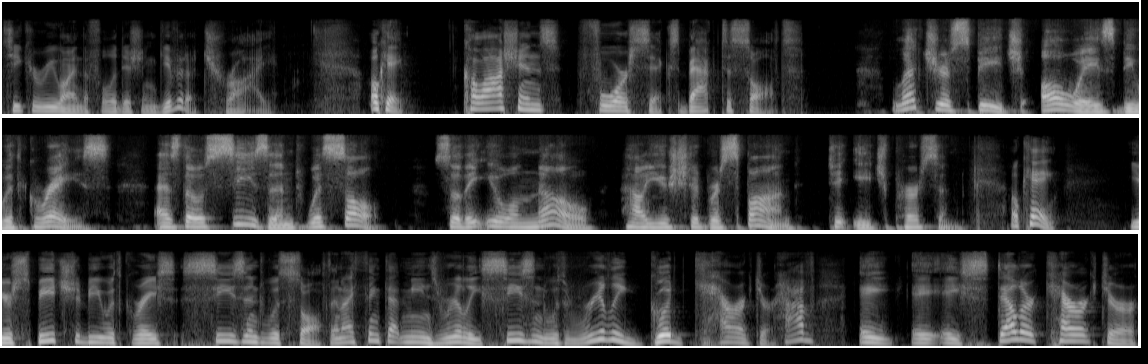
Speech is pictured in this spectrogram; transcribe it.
CQ Rewind, the full edition. Give it a try. Okay, Colossians 4 6, back to salt. Let your speech always be with grace, as though seasoned with salt, so that you will know how you should respond to each person. Okay, your speech should be with grace, seasoned with salt. And I think that means really seasoned with really good character. Have a, a, a stellar character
